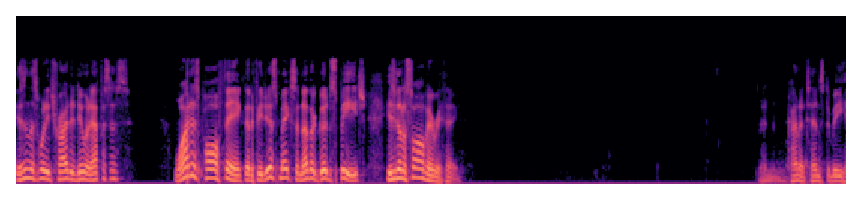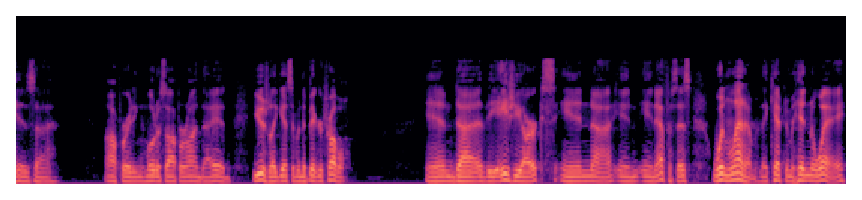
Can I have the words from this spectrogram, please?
isn't this what he tried to do in Ephesus? Why does Paul think that if he just makes another good speech, he's going to solve everything? That kind of tends to be his uh, operating modus operandi and usually gets him into bigger trouble. And uh, the Asiarchs in, uh, in, in Ephesus wouldn't let him. They kept him hidden away.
